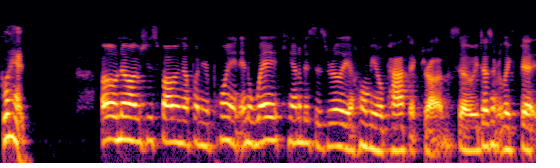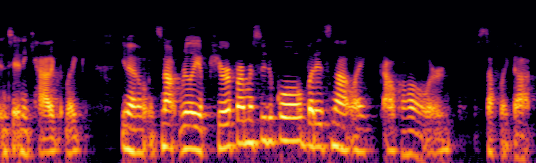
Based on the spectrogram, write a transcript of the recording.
go ahead. Oh no, I was just following up on your point. In a way, cannabis is really a homeopathic drug, so it doesn't really fit into any category. Like, you know, it's not really a pure pharmaceutical, but it's not like alcohol or stuff like that.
